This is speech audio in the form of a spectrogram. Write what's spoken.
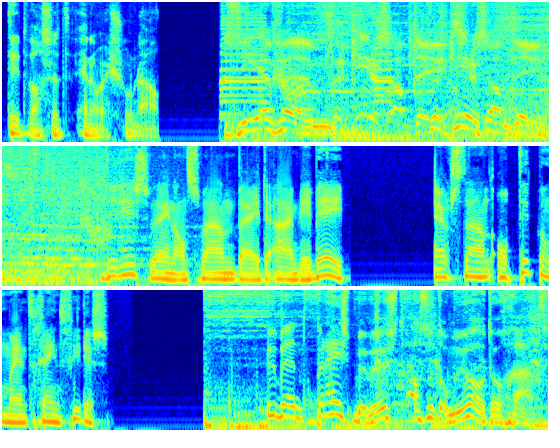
Dit was het NOS Journaal. ZFM, verkeersupdate. verkeersupdate. Dit is Wijnand Zwaan bij de ANWB. Er staan op dit moment geen files. U bent prijsbewust als het om uw auto gaat.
